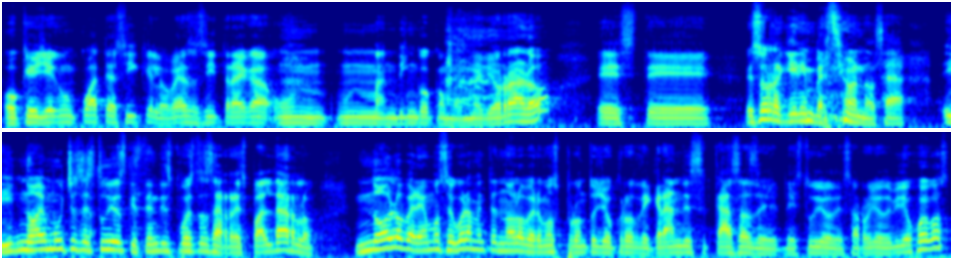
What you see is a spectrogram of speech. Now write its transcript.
o que llegue un cuate así que lo veas así traiga un, un mandingo como medio raro este eso requiere inversión, o sea, y no hay muchos estudios que estén dispuestos a respaldarlo. No lo veremos, seguramente no lo veremos pronto, yo creo, de grandes casas de, estudio de desarrollo de videojuegos.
